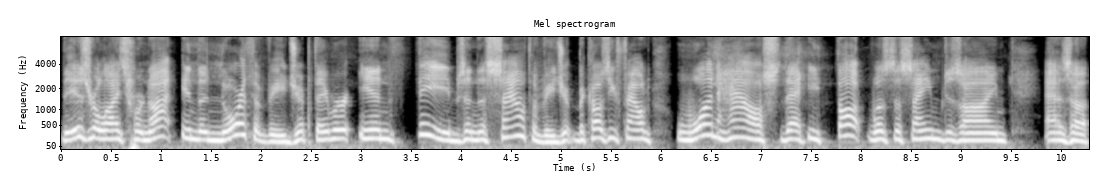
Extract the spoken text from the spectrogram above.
the Israelites were not in the north of Egypt, they were in Thebes in the south of Egypt because he found one house that he thought was the same design as a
